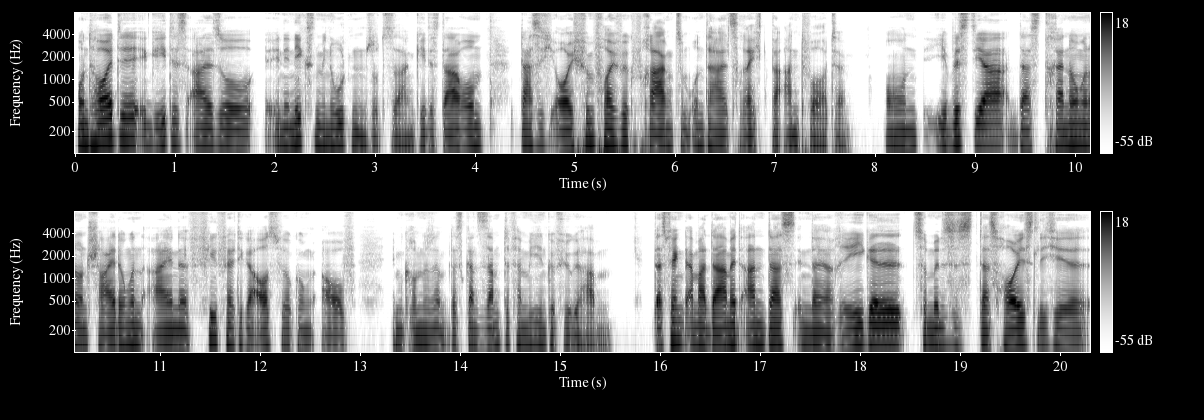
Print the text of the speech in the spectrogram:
Und heute geht es also in den nächsten Minuten sozusagen, geht es darum, dass ich euch fünf häufige Fragen zum Unterhaltsrecht beantworte. Und ihr wisst ja, dass Trennungen und Scheidungen eine vielfältige Auswirkung auf im Grunde das gesamte Familiengefüge haben. Das fängt einmal damit an, dass in der Regel zumindest das häusliche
